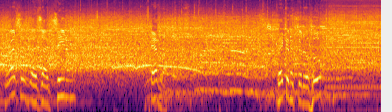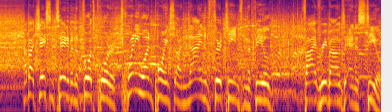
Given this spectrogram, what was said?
aggressive as I've seen him ever. Taking it to the hoop. How about Jayson Tatum in the fourth quarter? 21 points on 9 of 13 from the field, 5 rebounds and a steal.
